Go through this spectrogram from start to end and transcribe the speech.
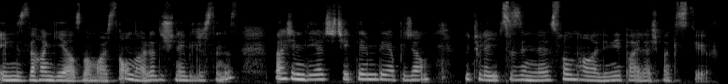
elinizde hangi yazma varsa onlarla düşünebilirsiniz. Ben şimdi diğer çiçeklerimi de yapacağım. Ütüleyip sizinle son halini paylaşmak istiyorum.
